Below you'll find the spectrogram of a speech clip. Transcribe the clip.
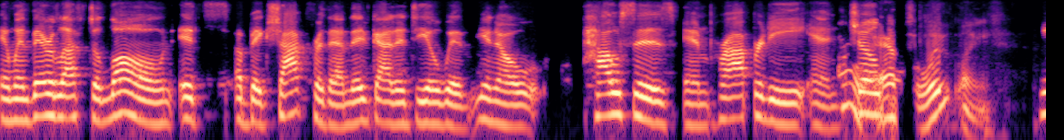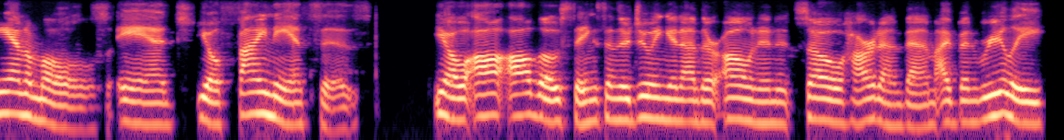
And when they're left alone, it's a big shock for them. They've got to deal with, you know, houses and property and oh, children. Absolutely. Animals and, you know, finances, you know, all, all those things. And they're doing it on their own. And it's so hard on them. I've been really,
